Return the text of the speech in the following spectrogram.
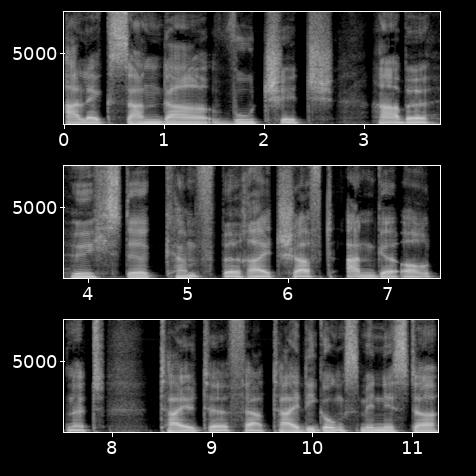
Aleksandar Vucic habe höchste Kampfbereitschaft angeordnet, teilte Verteidigungsminister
